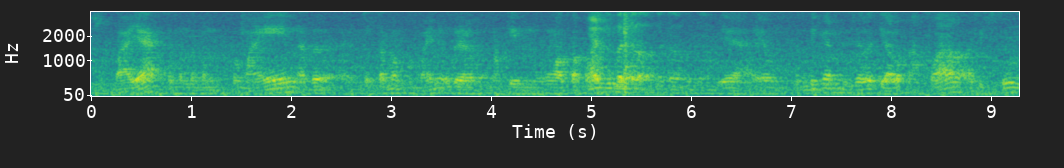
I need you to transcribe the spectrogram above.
supaya teman-teman pemain atau terutama pemainnya udah makin ngotot lagi. nih. Betul, betul, betul. Ya, yang penting kan misalnya dialog hafal, habis itu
